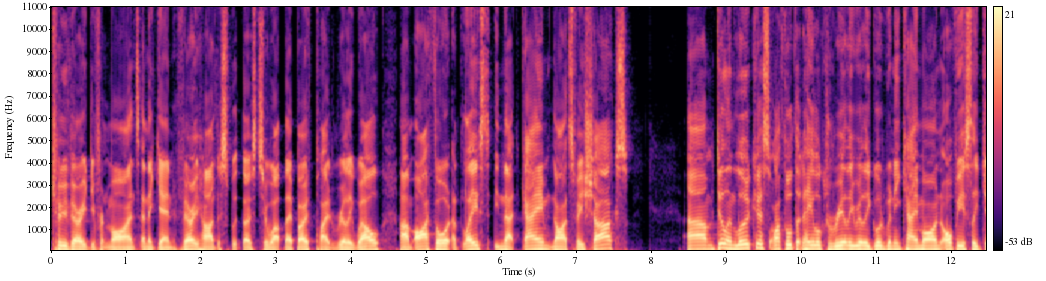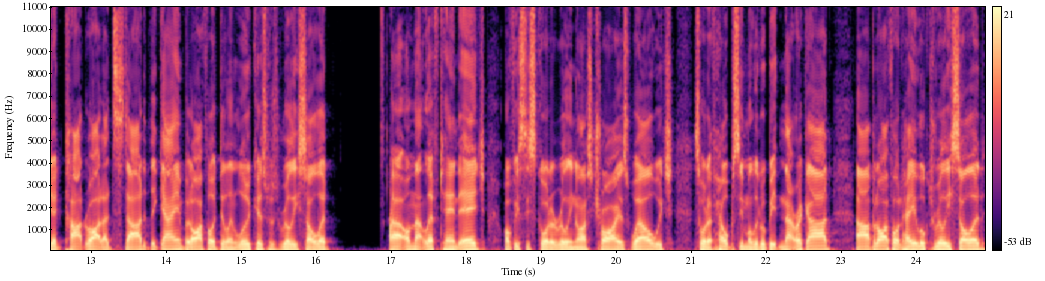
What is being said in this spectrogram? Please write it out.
two very different minds. And again, very hard to split those two up. They both played really well. Um, I thought, at least in that game, Knights v Sharks. Um, Dylan Lucas, I thought that he looked really, really good when he came on. Obviously, Jed Cartwright had started the game, but I thought Dylan Lucas was really solid uh, on that left hand edge. Obviously, scored a really nice try as well, which sort of helps him a little bit in that regard. Uh, but I thought he looked really solid.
